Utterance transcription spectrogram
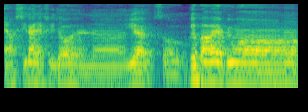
And I'll see you guys next video. And, uh, yeah, so, goodbye, everyone.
